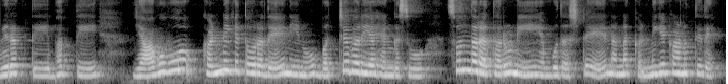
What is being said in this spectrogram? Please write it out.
ವಿರಕ್ತಿ, ಭಕ್ತಿ ಯಾವುವೂ ಕಣ್ಣಿಗೆ ತೋರದೆ ನೀನು ಬಚ್ಚಬರಿಯ ಹೆಂಗಸು. ಸುಂದರ ತರುಣಿ ಎಂಬುದಷ್ಟೇ ನನ್ನ ಕಣ್ಣಿಗೆ ಕಾಣುತ್ತಿದೆ.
